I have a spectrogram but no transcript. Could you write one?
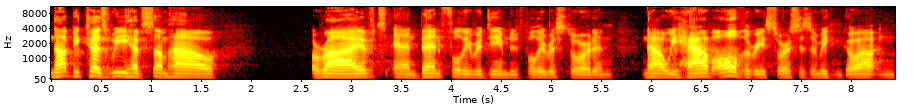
Not because we have somehow arrived and been fully redeemed and fully restored, and now we have all of the resources and we can go out and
